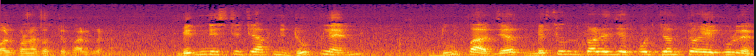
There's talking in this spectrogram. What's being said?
কল্পনা করতে পারবে না। বিডনি স্ট্রিটে আপনি ঢুকলেন দুপা যে বেতন কলেজে পর্যন্ত এগুলেন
